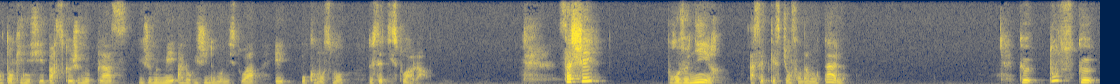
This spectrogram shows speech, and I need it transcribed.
en tant qu'initié parce que je me place et je me mets à l'origine de mon histoire et au commencement de cette histoire-là. Sachez, pour revenir à cette question fondamentale, que tout ce que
